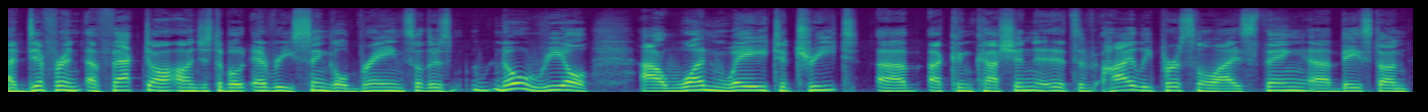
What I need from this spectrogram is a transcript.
a different effect on, on just about every single brain. So there's no real uh, one way to treat uh, a concussion. It's a highly personalized thing uh, based on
